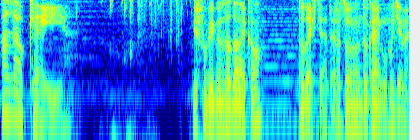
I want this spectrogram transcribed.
Ale okej. Już pobiegłem za daleko? Tutaj chcę, teraz do, do kręgu pójdziemy.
